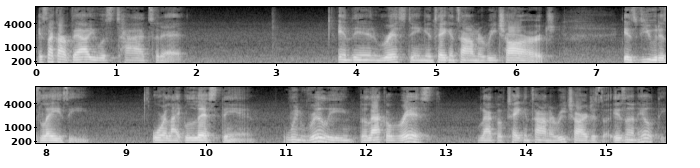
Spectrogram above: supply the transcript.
it's like our value is tied to that and then resting and taking time to recharge is viewed as lazy or like less than when really the lack of rest lack of taking time to recharge is, is unhealthy.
